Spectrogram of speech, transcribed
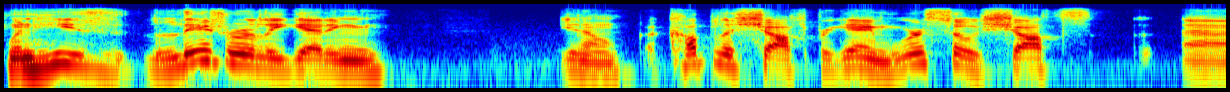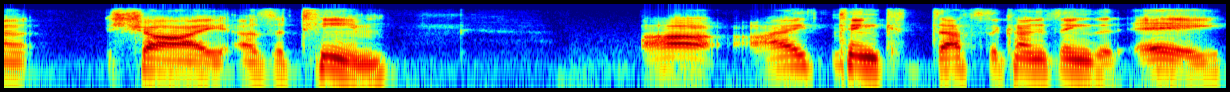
when he's literally getting, you know, a couple of shots per game. We're so shots uh, shy as a team. Uh, I think that's the kind of thing that a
